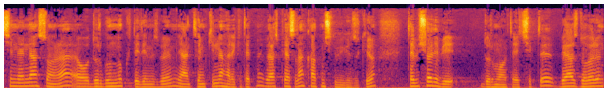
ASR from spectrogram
seçimlerinden sonra e, o durgunluk dediğimiz bölüm yani temkinli hareket etme biraz piyasadan kalkmış gibi gözüküyor. Tabii şöyle bir durum ortaya çıktı. Biraz doların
